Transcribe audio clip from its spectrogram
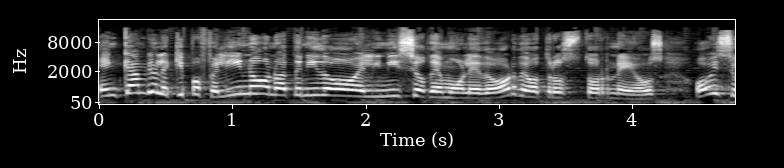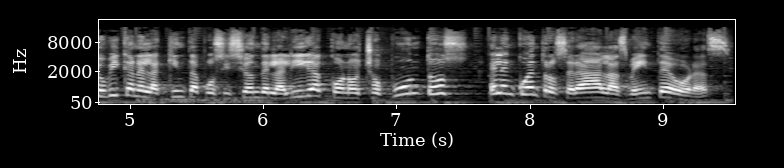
En cambio, el equipo felino no ha tenido el inicio demoledor de otros torneos. Hoy se ubican en la quinta posición de la liga con 8 puntos. El encuentro será a las 20 horas.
